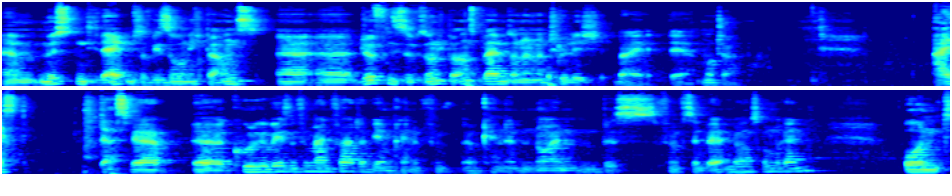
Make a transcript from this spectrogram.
ähm, müssten die Welpen sowieso nicht bei uns, äh, äh, dürfen sie sowieso nicht bei uns bleiben, sondern natürlich bei der Mutter. Heißt, das wäre äh, cool gewesen für meinen Vater. Wir haben keine, fünf, äh, keine 9 bis 15 Welpen bei uns rumrennen. Und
